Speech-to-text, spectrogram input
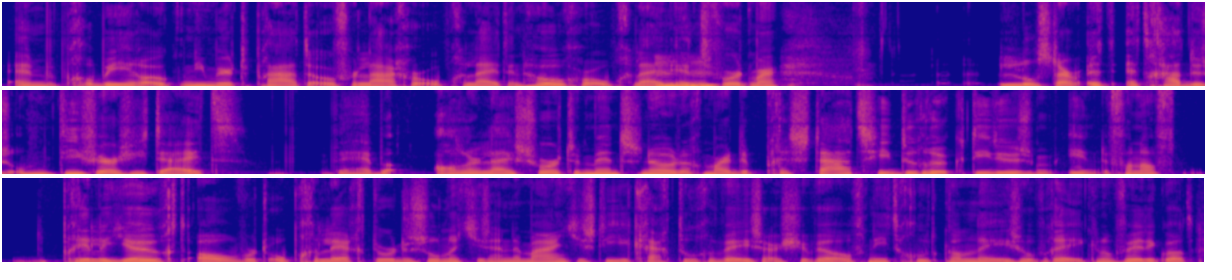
En we proberen ook niet meer te praten over lager opgeleid en hoger opgeleid mm enzovoort. Maar los daar, het, het, gaat dus om diversiteit. We hebben allerlei soorten mensen nodig, maar de prestatiedruk die dus vanaf de prille jeugd al wordt opgelegd door de zonnetjes en de maandjes die je krijgt toegewezen als je wel of niet goed kan lezen of rekenen of weet ik wat.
